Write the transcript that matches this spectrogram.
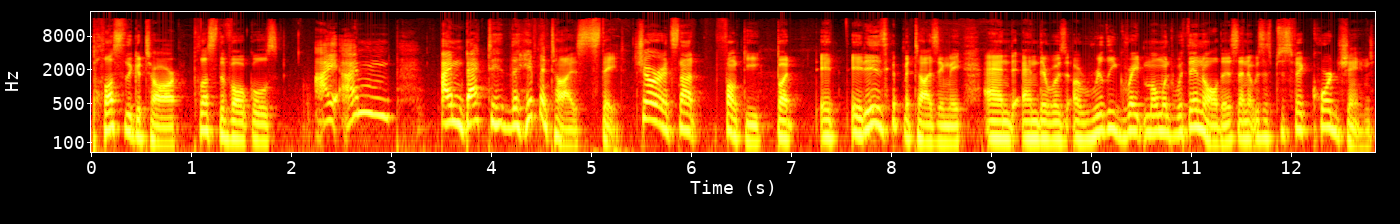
plus the guitar plus the vocals. I, I'm I'm back to the hypnotized state. Sure, it's not funky, but it, it is hypnotizing me. And and there was a really great moment within all this, and it was a specific chord change.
